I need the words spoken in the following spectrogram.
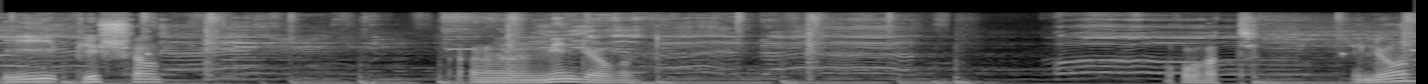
и пишем э, миллион. Вот, миллион.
